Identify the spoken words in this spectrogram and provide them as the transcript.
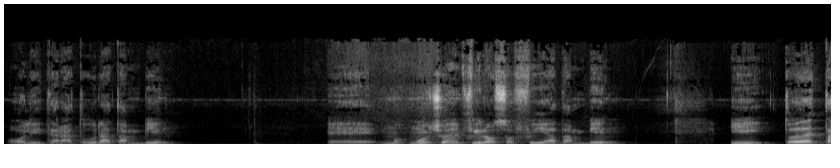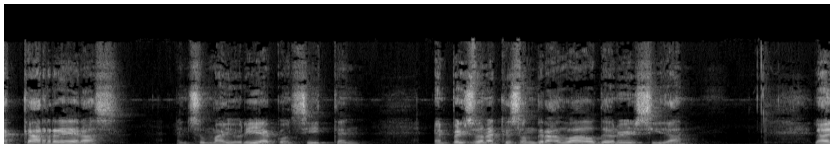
o literatura también, eh, muchos en filosofía también. Y todas estas carreras, en su mayoría, consisten en personas que son graduados de universidad. Las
